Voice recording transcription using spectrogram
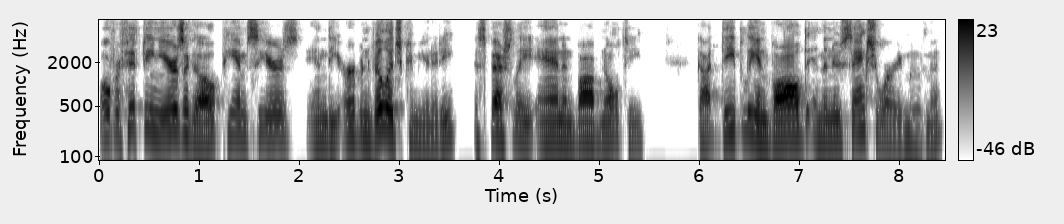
Over 15 years ago, PMCers in the urban village community, especially Ann and Bob Nolte, got deeply involved in the new sanctuary movement.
